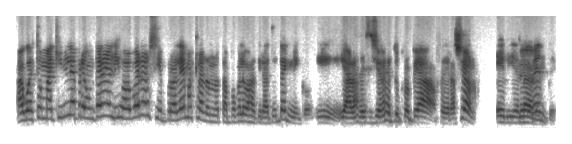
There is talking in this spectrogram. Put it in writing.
a Weston McKinney le preguntaron, él dijo, bueno, sin problemas, claro, no, tampoco le vas a tirar a tu técnico y, a las decisiones de tu propia federación, evidentemente.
